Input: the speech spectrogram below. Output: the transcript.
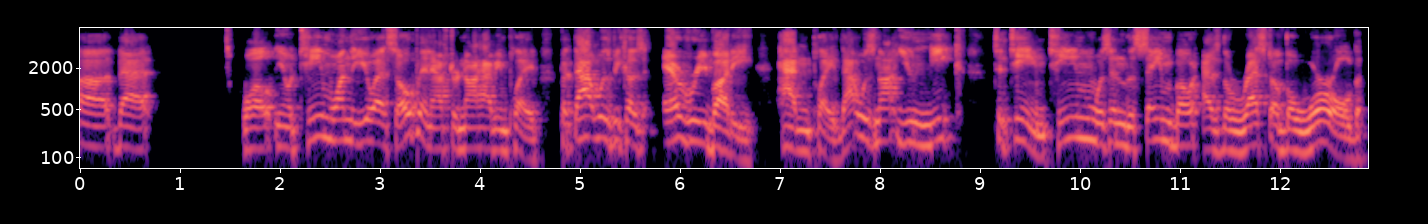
uh, that well, you know, Thiem won the U.S. Open after not having played, but that was because everybody hadn't played. That was not unique to Thiem. Thiem was in the same boat as the rest of the world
